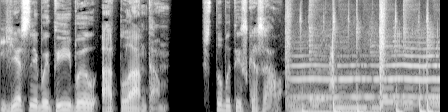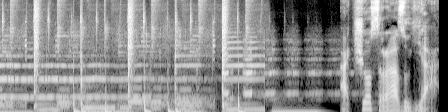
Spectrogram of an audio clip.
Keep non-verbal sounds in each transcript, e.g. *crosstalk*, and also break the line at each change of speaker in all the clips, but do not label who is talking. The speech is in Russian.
Если бы ты был атлантом, что бы ты сказал? А чё сразу я?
